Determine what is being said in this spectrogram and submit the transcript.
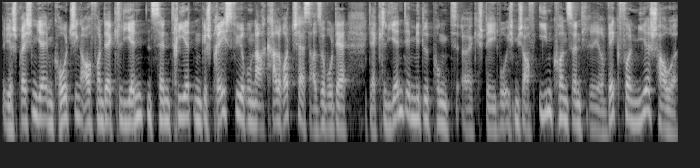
wir sprechen ja im Coaching auch von der klientenzentrierten Gesprächsführung nach Carl Rogers, also wo der, der Klient im Mittelpunkt äh, steht, wo ich mich auf ihn konzentriere, weg von mir schaue.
